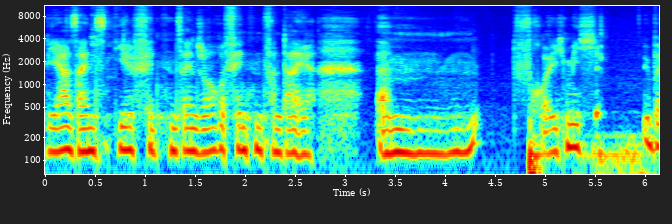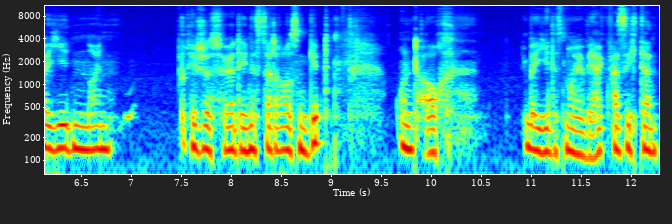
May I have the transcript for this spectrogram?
ja, seinen Stil finden, sein Genre finden. Von daher ähm, freue ich mich über jeden neuen Regisseur, den es da draußen gibt und auch über jedes neue Werk, was ich dann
